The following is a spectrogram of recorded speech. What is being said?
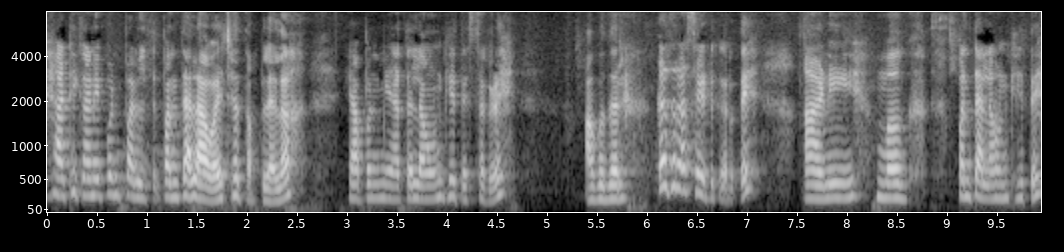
ह्या ठिकाणी पण पल पंत्या लावायच्या आहेत आपल्याला. ह्या पण मी आता लावून घेते सगळे. अगोदर गजरा सेट करते. आणि मग पंत्या लावून घेते.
